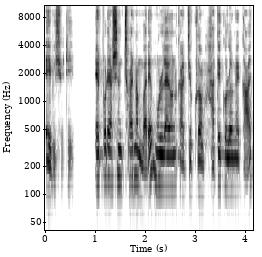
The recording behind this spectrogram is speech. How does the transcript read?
এই বিষয়টি। এরপরে আসেন ছয় নম্বরে মূল্যায়ন কার্যক্রম হাতে কলমে কাজ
